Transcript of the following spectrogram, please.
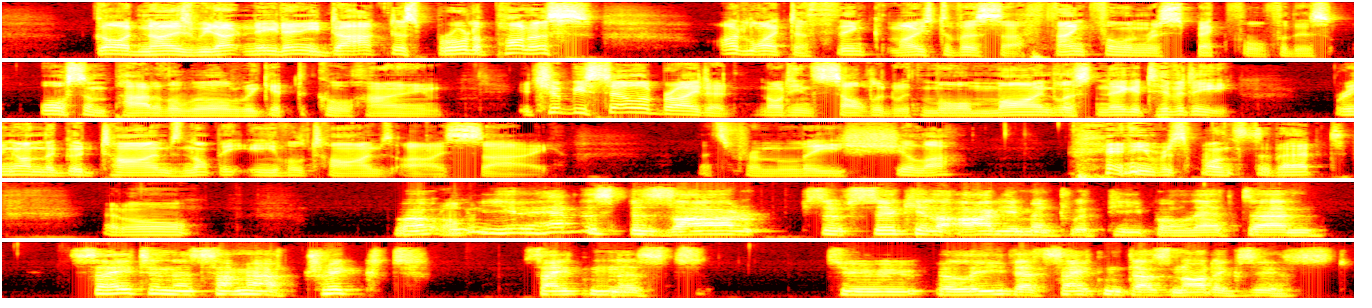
God knows we don't need any darkness brought upon us. I'd like to think most of us are thankful and respectful for this awesome part of the world we get to call home. It should be celebrated, not insulted with more mindless negativity. Bring on the good times, not the evil times, I say. That's from Lee Schiller. Any response to that? at all? Well, Robin? you have this bizarre sort of circular argument with people that um, Satan has somehow tricked Satanists to believe that Satan does not exist.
